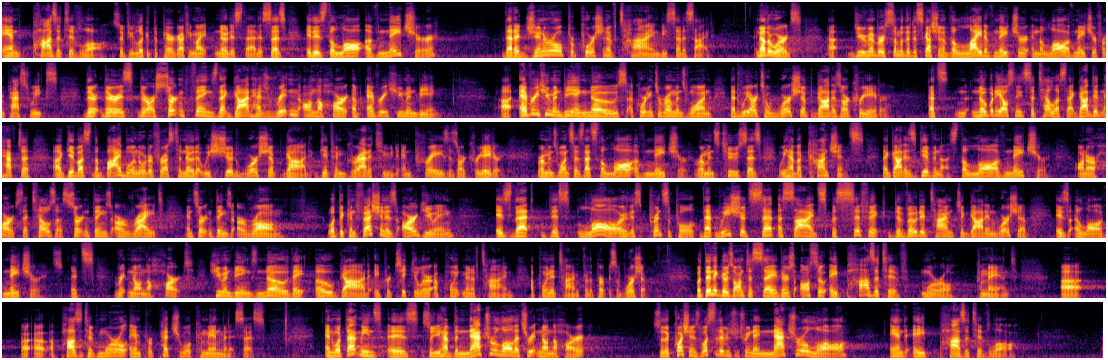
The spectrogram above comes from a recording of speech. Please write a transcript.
and positive law. So if you look at the paragraph, you might notice that. It says, It is the law of nature that a general proportion of time be set aside. In other words, uh, do you remember some of the discussion of the light of nature and the law of nature from past weeks? There, there, is, there are certain things that God has written on the heart of every human being. Uh, every human being knows, according to Romans 1, that we are to worship God as our creator. That's, n- nobody else needs to tell us that. God didn't have to uh, give us the Bible in order for us to know that we should worship God, give Him gratitude and praise as our Creator. Romans 1 says that's the law of nature. Romans 2 says we have a conscience that God has given us, the law of nature on our hearts that tells us certain things are right and certain things are wrong. What the confession is arguing is that this law or this principle that we should set aside specific devoted time to God in worship is a law of nature. It's, it's written on the heart. Human beings know they owe God a particular appointment of time, appointed time for the purpose of worship. But then it goes on to say there's also a positive moral command, uh, a, a positive moral and perpetual commandment, it says. And what that means is so you have the natural law that's written on the heart. So the question is what's the difference between a natural law and a positive law?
